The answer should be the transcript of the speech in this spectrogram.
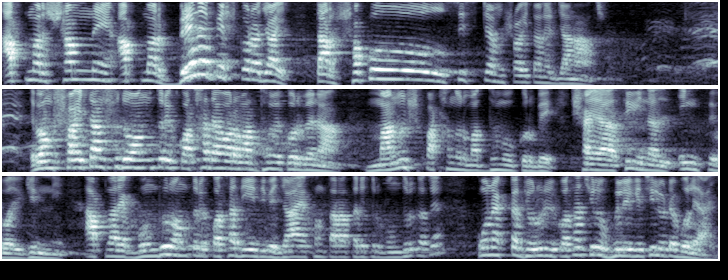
আপনার সামনে, আপনার ব্রেনে পেশ করা যায়, তার সকল সিস্টেম শয়তানের জানা আছে। এবং শয়তান শুধু অন্তরে কথা দেওয়ার মাধ্যমে করবে না, মানুষ পাঠানোর মাধ্যমেও করবে। জিন্নি। আপনার এক বন্ধুর অন্তরে কথা দিয়ে দিবে, যা এখন তাড়াতাড়ি তোর বন্ধুর কাছে। কোন একটা জরুরি কথা ছিল, ভুলে গেছিল, ওটা বলে আয়।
